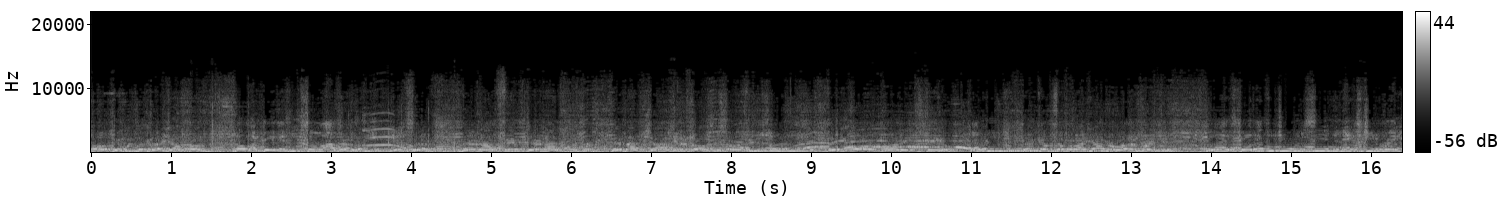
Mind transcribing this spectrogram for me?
Oh, uh, and we look at our young runners. Oh, my goodness. It's so awesome. They're not jogging across the start finish line. They are running steel. Here comes some of our younger runners right there. Let's go. That's what you want to see in the next generation.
